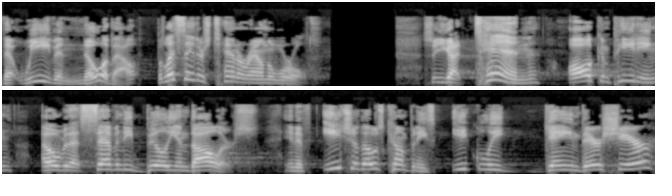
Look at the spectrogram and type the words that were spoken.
that we even know about. But let's say there's 10 around the world. So you got 10 all competing over that $70 billion. And if each of those companies equally gain their share,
